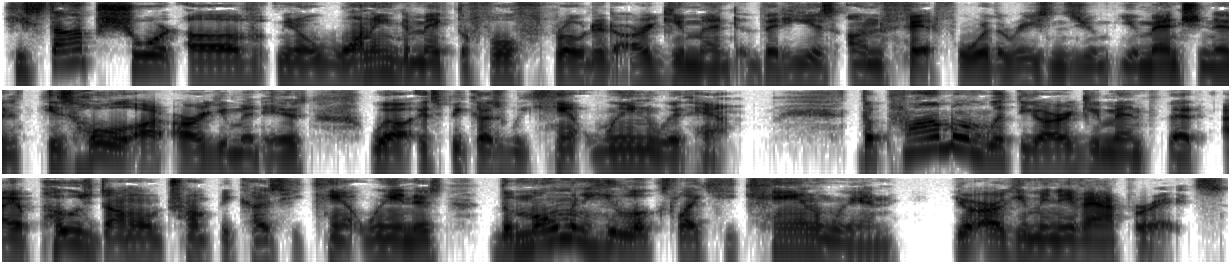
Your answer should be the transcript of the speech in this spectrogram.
he stopped short of you know wanting to make the full throated argument that he is unfit for the reasons you you mentioned. And his whole argument is, well, it's because we can't win with him. The problem with the argument that I oppose Donald Trump because he can't win is the moment he looks like he can win, your argument evaporates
